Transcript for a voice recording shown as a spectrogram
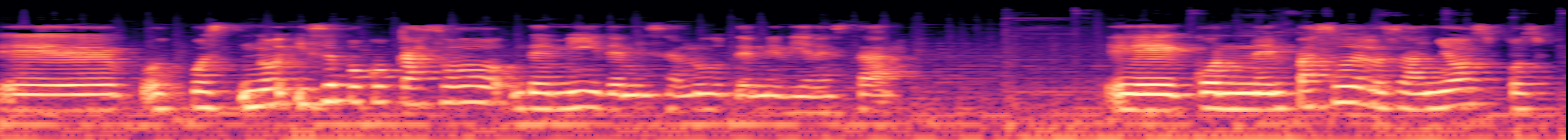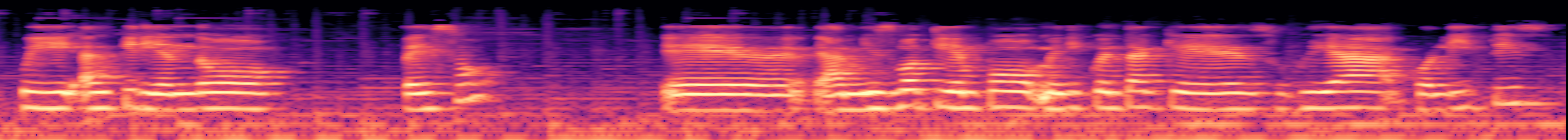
eh, pues, pues, no hice poco caso de mí, de mi salud, de mi bienestar. Eh, con el paso de los años, pues fui adquiriendo peso. Eh, al mismo tiempo me di cuenta que sufría colitis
